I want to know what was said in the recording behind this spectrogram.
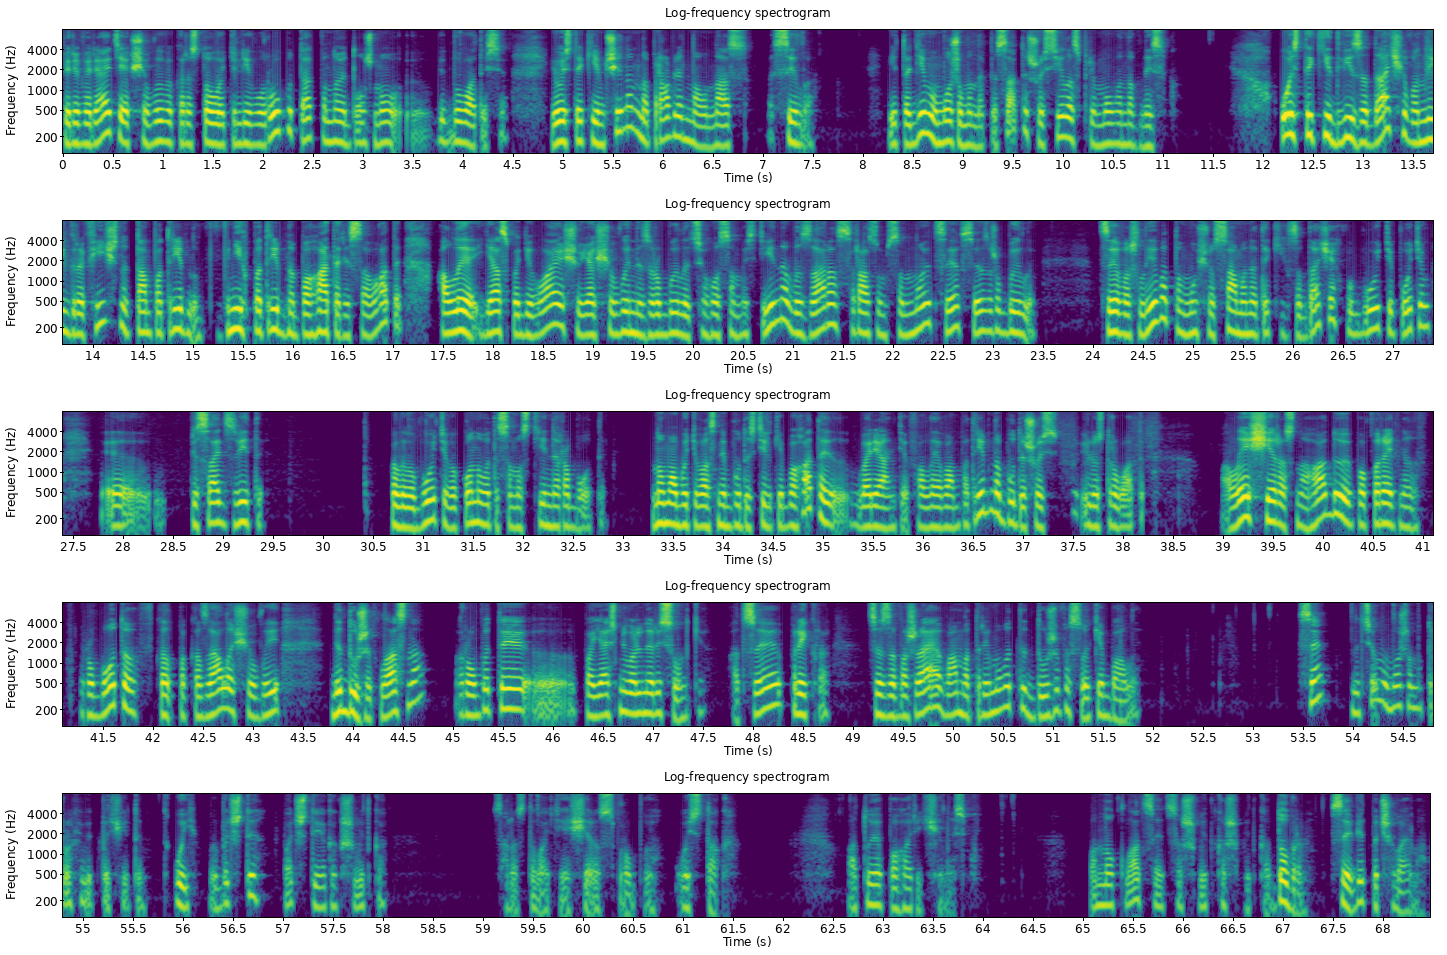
Перевіряйте, якщо ви використовуєте ліву руку, так воно і должно е, відбуватися. І ось таким чином направлена у нас сила. І тоді ми можемо написати, що сила спрямована вниз. Ось такі дві задачі, вони графічні, там потрібно, в них потрібно багато рисувати, але я сподіваюся, що якщо ви не зробили цього самостійно, ви зараз разом зі мною це все зробили. Це важливо, тому що саме на таких задачах ви будете потім е, писати звіти, коли ви будете виконувати самостійні роботи. Ну, мабуть, у вас не буде стільки багато варіантів, але вам потрібно буде щось ілюструвати. Але ще раз нагадую, попередня робота показала, що ви не дуже класно робите е, пояснювальні рисунки. А це прикро. Це заважає вам отримувати дуже високі бали. Все, на цьому можемо трохи відпочити. Ой, вибачте, бачите, як швидко. Зараз давайте я ще раз спробую. Ось так. А то я погарячилась. Воно клацається швидко-швидко. Добре, все, відпочиваємо.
